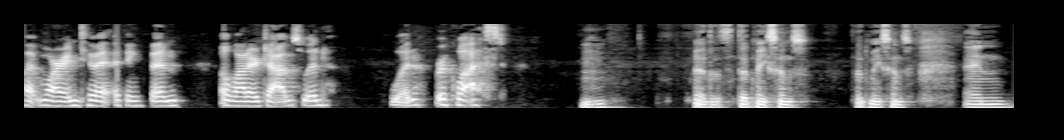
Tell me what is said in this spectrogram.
put more into it. I think than a lot of jobs would would request. Mm-hmm. Yeah, that that makes sense. That makes sense. And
